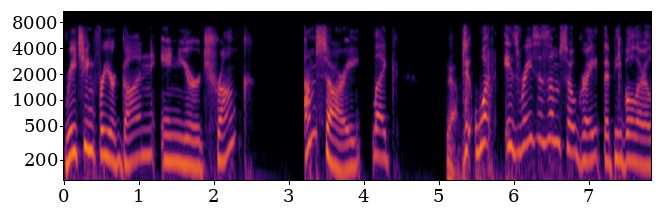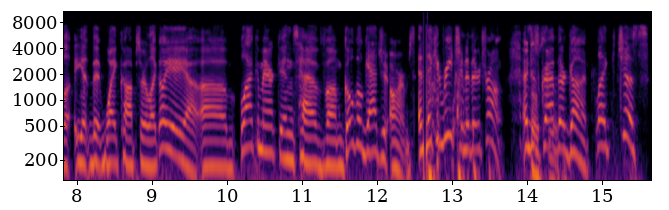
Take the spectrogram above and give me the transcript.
reaching for your gun in your trunk. I'm sorry, like. Yeah. What is racism so great that people are that white cops are like, oh yeah, yeah, um, black Americans have um, go-go gadget arms and they can reach into their trunk and so just grab silly. their gun. Like, just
